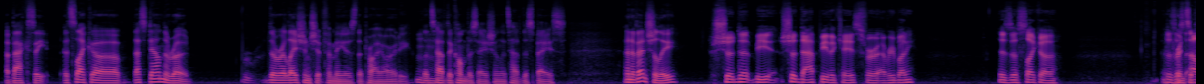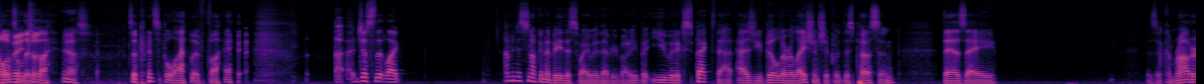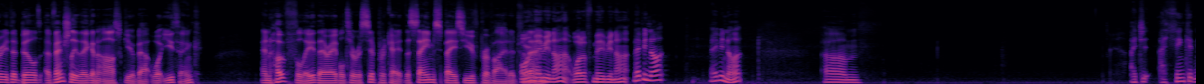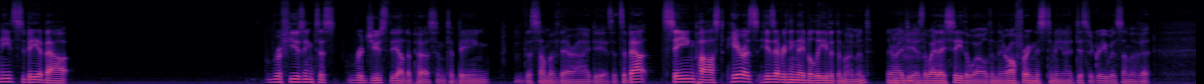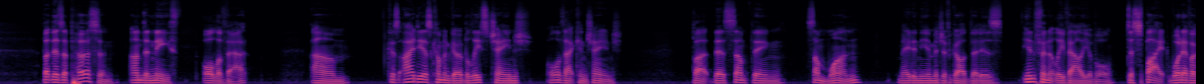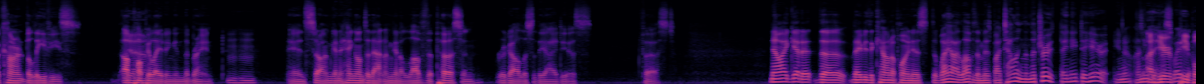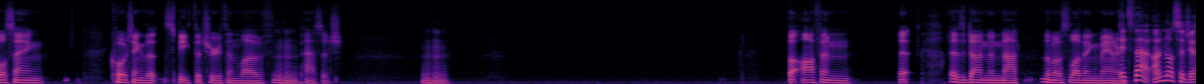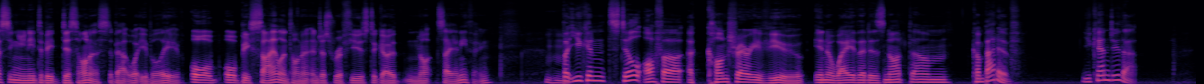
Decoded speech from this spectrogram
a back seat. It's like a that's down the road. The relationship for me is the priority. Let's mm-hmm. have the conversation. Let's have the space, and eventually, Should it be? Should that be the case for everybody? Is this like a? Does this principle to elevate live by. Yes. it's a principle I live by. uh, just that, like, I mean, it's not going to be this way with everybody, but you would expect that as you build a relationship with this person, there's a there's a camaraderie that builds. Eventually, they're going to ask you about what you think, and hopefully, they're able to reciprocate the same space you've provided for Or them. Or maybe not. What if maybe not? Maybe not. Maybe not. Um, I, ju- I think it needs to be about refusing to s- reduce the other person to being the sum of their ideas. It's about seeing past here is here's everything they believe at the moment, their ideas, the way they see the world, and they're offering this to me, and I disagree with some of it. But there's a person underneath all of that, because ideas come and go, beliefs change, all of that can change but there's something, someone made in the image of God that is infinitely valuable despite whatever current beliefs are Yeah. populating in the brain. Mm-hmm. And so I'm going to hang on to that. And I'm going to love the person regardless of the ideas first. Now I get it. The maybe the counterpoint is the way I love them is by telling them the truth. They need to hear it. You know, I need I to hear people saying, quoting the "Speak the truth in love" Mhm. passage. Them. But often it is done in not the most loving manner. It's that. I'm not suggesting you need to be dishonest about what you believe or or be silent on it and just refuse to go not say anything. But you can still offer a contrary view in a way that is not um, combative. You can do that.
